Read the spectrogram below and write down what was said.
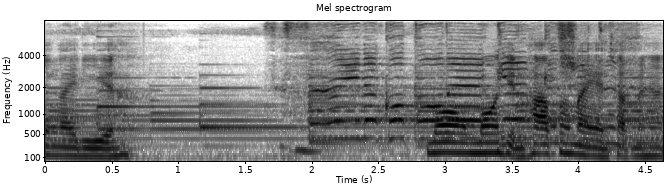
ยังไงดีมองมองเห็นภาพข้างในกันชัดไหมฮะ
